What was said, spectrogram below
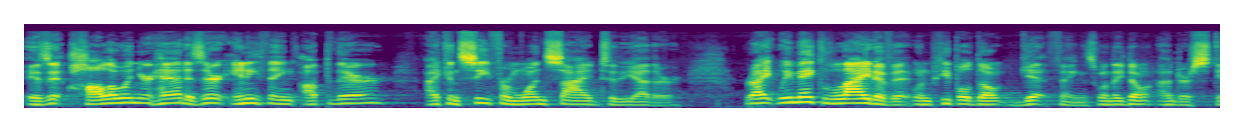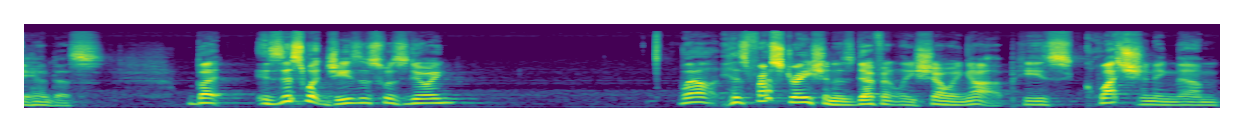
Is it hollow in your head? Is there anything up there? I can see from one side to the other, right? We make light of it when people don't get things, when they don't understand us. But is this what Jesus was doing? Well, his frustration is definitely showing up. He's questioning them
